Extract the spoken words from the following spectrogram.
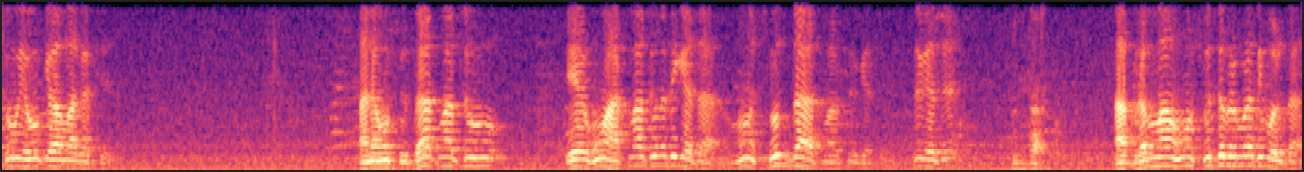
છું એવું કેવા માંગે છે. અને હું શુદ્ધાત્મા છું એ હું આત્મા છું નથી કેતા હું શુદ્ધ આત્મા છું કે શું કે છે? આ બ્રહ્મ હું શુદ્ધ બ્રહ્મ નથી બોલતા.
